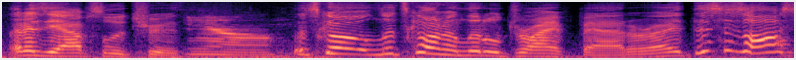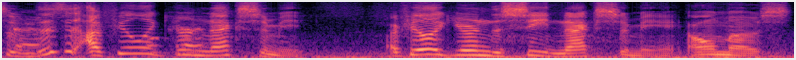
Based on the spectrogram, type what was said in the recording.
That is the absolute truth. Yeah. Let's go. Let's go on a little drive, bad. All right. This is awesome. Okay. This is. I feel like you're next to me. I feel like you're in the seat next to me, almost.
